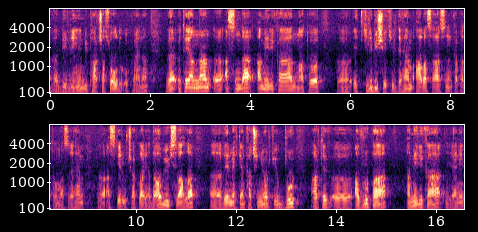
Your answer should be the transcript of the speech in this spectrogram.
Birliği'nin bir parçası oldu Ukrayna. Ve öte yandan aslında Amerika, NATO etkili bir şekilde hem hava sahasının kapatılması hem askeri uçaklar yani daha büyük silahlar vermekten kaçınıyor ki bu artık e, Avrupa Amerika yani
